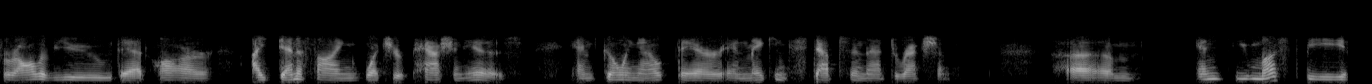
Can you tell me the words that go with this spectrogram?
for all of you that are identifying what your passion is and going out there and making steps in that direction. Um, and you must be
